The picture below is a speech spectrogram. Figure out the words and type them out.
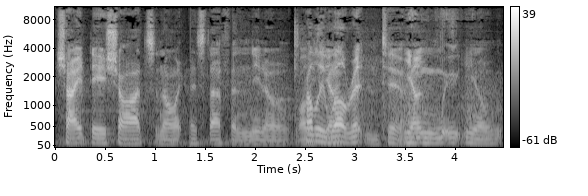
shy day shots and all that kind of stuff, and you know, all Probably young- well written too. Young, you know,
